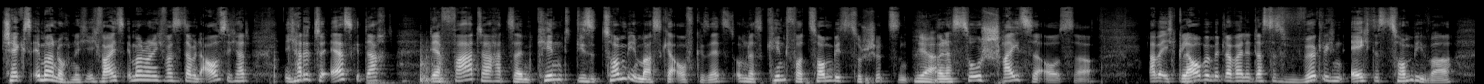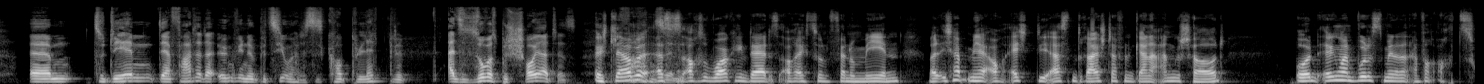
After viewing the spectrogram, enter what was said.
check's immer noch nicht. Ich weiß immer noch nicht, was es damit auf sich hat. Ich hatte zuerst gedacht, der Vater hat seinem Kind diese Zombie-Maske aufgesetzt, um das Kind vor Zombies zu schützen, Ja. weil das so scheiße aussah. Aber ich glaube mittlerweile, dass das wirklich ein echtes Zombie war, ähm, zu dem der Vater da irgendwie eine Beziehung hat. Das ist komplett, also sowas bescheuertes. Ich glaube, Wahnsinn. es ist auch so, Walking Dead ist auch echt so ein Phänomen, weil ich habe mir auch echt die ersten drei Staffeln gerne angeschaut und irgendwann wurde es mir dann einfach auch zu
